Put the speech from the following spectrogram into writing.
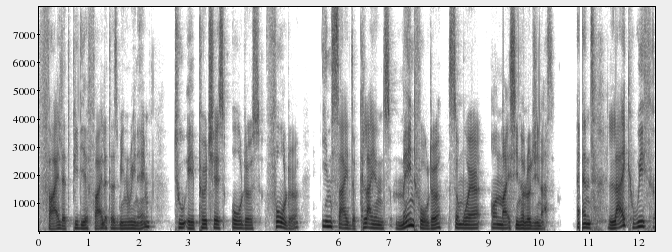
file, that PDF file that has been renamed, to a purchase orders folder inside the client's main folder somewhere on my Synology NAS. And like with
